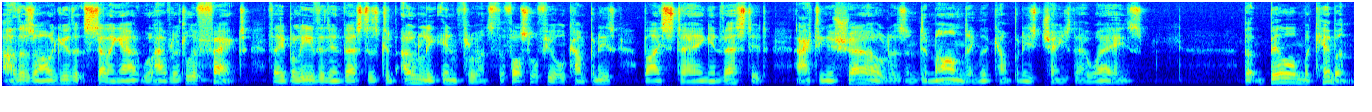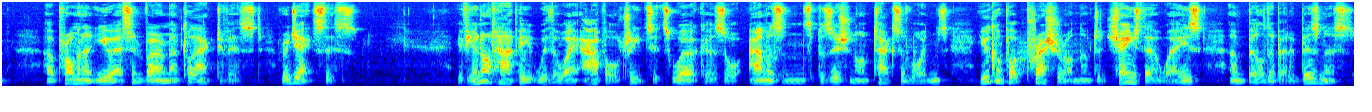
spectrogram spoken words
Others argue that selling out will have little effect. They believe that investors can only influence the fossil fuel companies by staying invested, acting as shareholders, and demanding that companies change their ways. But Bill McKibben, a prominent US environmental activist, rejects this. If you're not happy with the way Apple treats its workers or Amazon's position on tax avoidance, you can put pressure on them to change their ways and build a better business.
